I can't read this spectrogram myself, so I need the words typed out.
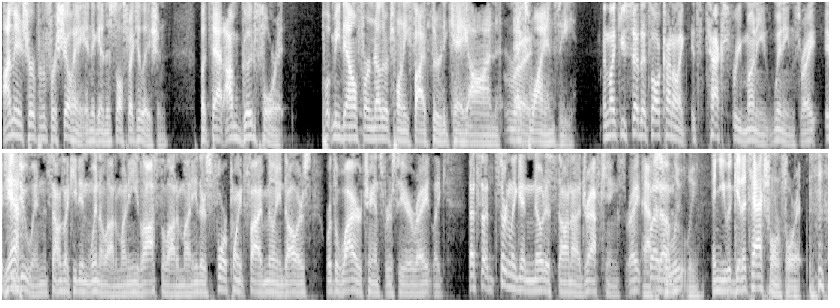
I'm an interpreter for Shohei. And again, this is all speculation, but that I'm good for it. Put me down for another 25, 30K on X, Right. Y, and Z. And like you said, that's all kind of like it's tax free money winnings, right? If Yeah. you do win, it sounds like he didn't win a lot of money. He lost a lot of money. There's $4.5 million worth of wire transfers here, right? Like that's uh, certainly getting noticed on uh, DraftKings, right? But, um, Absolutely. and you would get a tax form for it.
